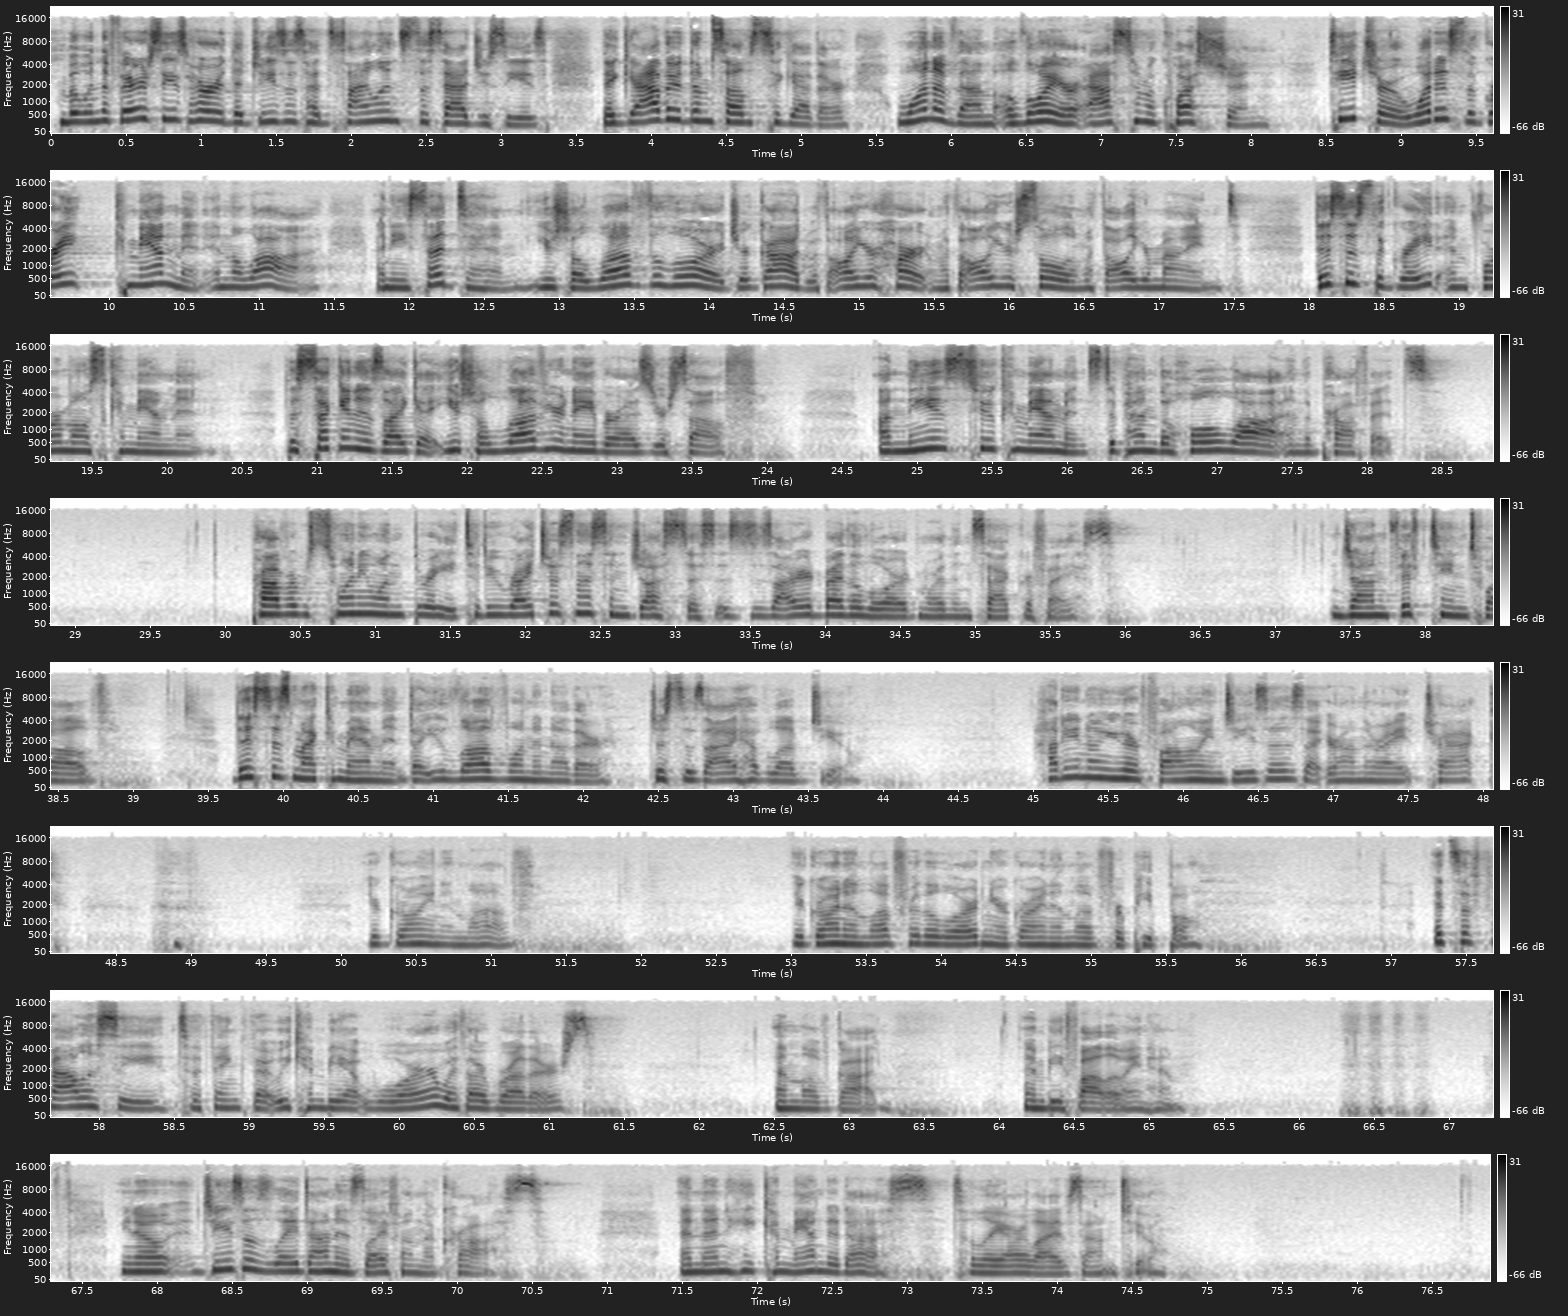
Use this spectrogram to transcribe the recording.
But when the Pharisees heard that Jesus had silenced the Sadducees, they gathered themselves together. One of them, a lawyer, asked him a question Teacher, what is the great commandment in the law? And he said to him, You shall love the Lord your God with all your heart, and with all your soul, and with all your mind. This is the great and foremost commandment. The second is like it you shall love your neighbor as yourself. On these two commandments depend the whole law and the prophets. Proverbs 21 3 To do righteousness and justice is desired by the Lord more than sacrifice. John 15:12 This is my commandment that you love one another, just as I have loved you. How do you know you are following Jesus, that you're on the right track? you're growing in love. You're growing in love for the Lord and you're growing in love for people. It's a fallacy to think that we can be at war with our brothers and love God and be following Him. you know, Jesus laid down His life on the cross, and then He commanded us to lay our lives down too.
